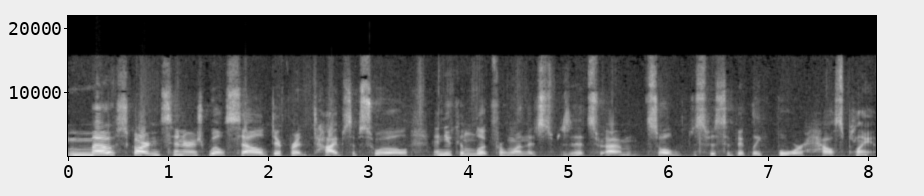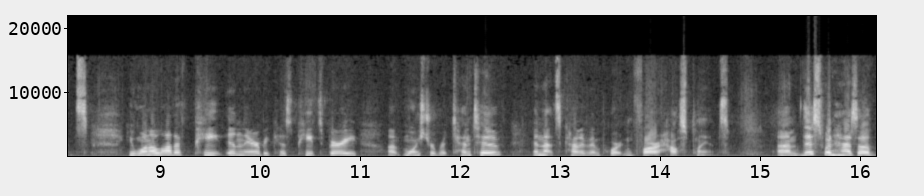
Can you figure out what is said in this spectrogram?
Most garden centers will sell different types of soil and you can look for one that's, that's um, sold specifically for house plants. You want a lot of peat in there because peat's very uh, moisture retentive and that's kind of important for our house plants. Um, this one has a,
